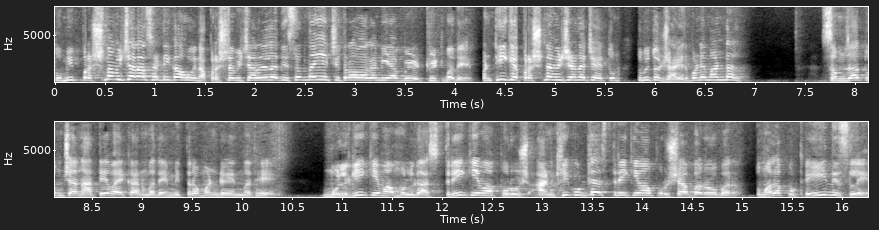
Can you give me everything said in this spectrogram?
तुम्ही प्रश्न विचारासाठी का होईना? प्रश्न विचारलेला दिसत नाहीये चित्रा वाघांनी या ट्विटमध्ये पण ठीक आहे प्रश्न विचारण्याच्या हेतून तुम्ही तो जाहीरपणे मांडाल. समजा तुमच्या नातेवाईकांमध्ये मित्रमंडळींमध्ये मुलगी किंवा मुलगा स्त्री किंवा पुरुष आणखी कुठल्या स्त्री किंवा पुरुषाबरोबर तुम्हाला कुठेही दिसले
